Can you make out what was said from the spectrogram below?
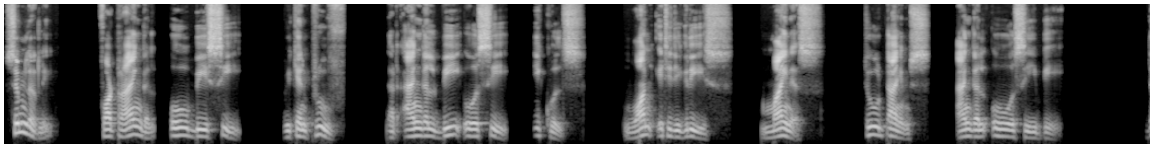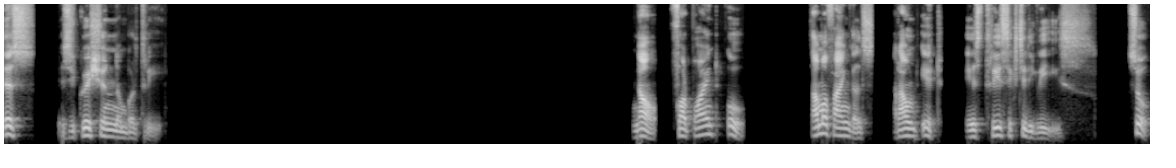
Similarly, for triangle OBC, we can prove that angle BOC equals 180 degrees minus 2 times angle OCB. This is equation number 3. Now, for point O, sum of angles around it is 360 degrees. So,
